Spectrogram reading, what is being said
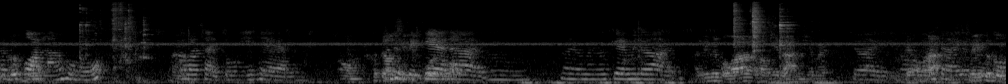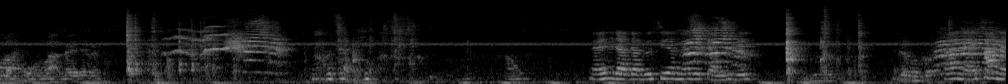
กระดูกอ่อนหลังหูอ่าเอามาใส่ตรงนี้แทนอ๋อเขาก็จะเอาถึงสิบจะขวแก้บได้อืมไม่งั้นมันก็แก้ไม่ได้ อันนี้ไม่บอกว่าเรามีหลานใช่ไหมใช่เขาใช้บขออกงหว่าลานใช้ ใช้กกระระดูดูกกหอ่ลัองนหูของหลานได้ใช่ไหมเขาใช้เอาไหนจับจับดูซิไหมไปจับดูซิกระดูกข้างไหนข้างไหน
